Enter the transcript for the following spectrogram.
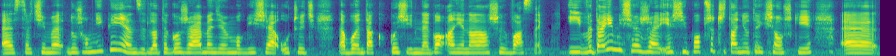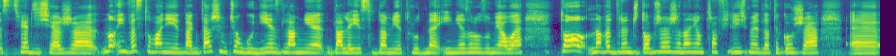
e, stracimy dużo mniej pieniędzy, dlatego że będziemy mogli się uczyć na błędach kogoś innego, a nie na naszych własnych. I wydaje mi się, że jeśli po przeczytaniu tej książki e, stwierdzi się, że no, inwestowanie jednak w dalszym ciągu nie jest dla mnie, dalej jest to dla mnie trudne i niezrozumiałe, to nawet wręcz dobrze, że na nią trafiliśmy, dlatego że e,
